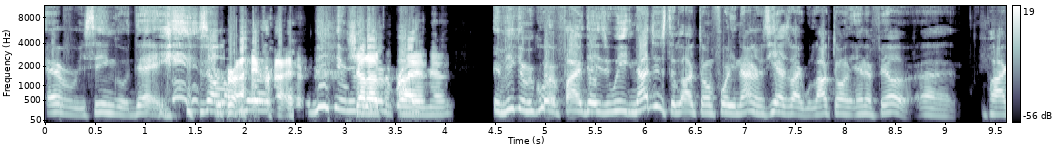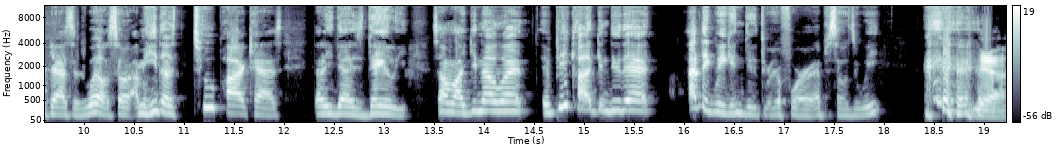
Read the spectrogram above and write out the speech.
every single day. so I'm like, right, you know right. If he can Shout out to record Brian, five- man. if he can record five days a week, not just the Locked On 49ers, he has like Locked On NFL uh, podcast as well. So, I mean, he does two podcasts that he does daily. So I'm like, you know what? If Peacock can do that, I think we can do three or four episodes a week. yeah,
